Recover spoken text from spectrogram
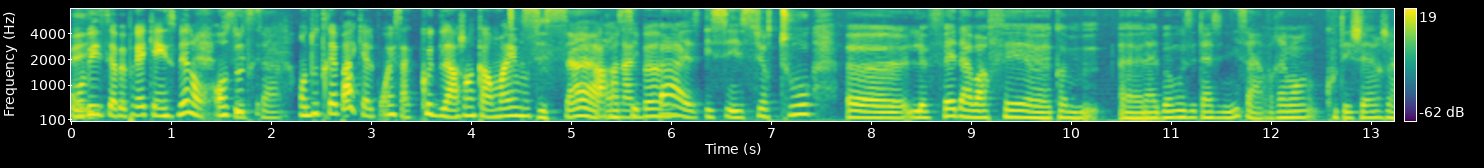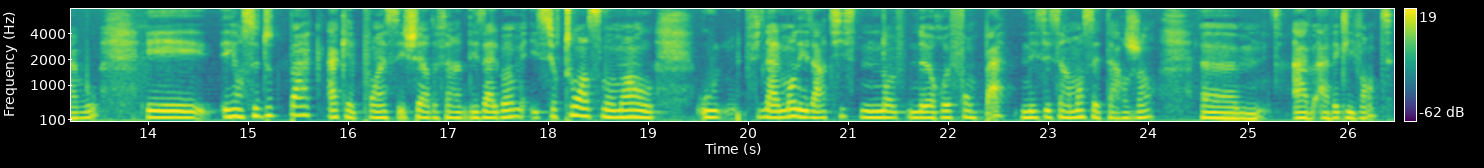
On Oui. vise à peu près 15 000. On, on, se C'est douterait, ça. on douterait pas à quel point ça coûte de l'argent quand même. C'est ça, par on un sait album. pas. Et c'est surtout euh, le fait d'avoir fait euh, comme euh, l'album aux États-Unis, ça a vraiment coûté cher, j'avoue. Et, et on se doute pas à quel point c'est cher de faire des albums, et surtout en ce moment où, où finalement les artistes ne refont pas nécessairement cet argent av- avec les ventes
